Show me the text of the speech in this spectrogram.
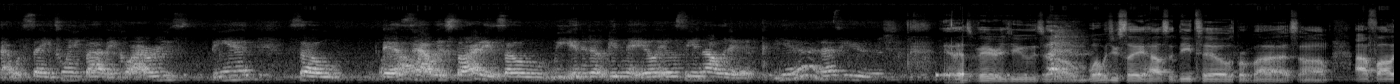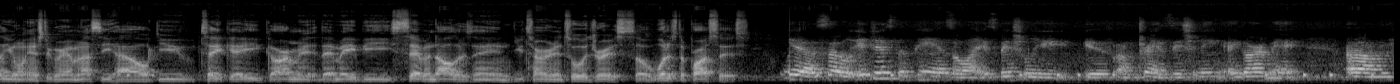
I would say, 25 inquiries then. So that's how it started. So we ended up getting the LLC and all of that. Yeah, that's huge. Yeah, that's very huge. Um, what would you say House of Details provides? Um, I follow you on Instagram and I see how you take a garment that may be seven dollars and you turn it into a dress. So, what is the process? Yeah, so it just depends on, especially if I'm transitioning a garment. Um,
